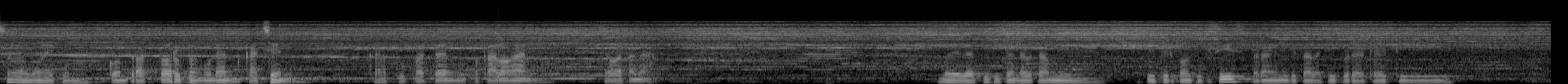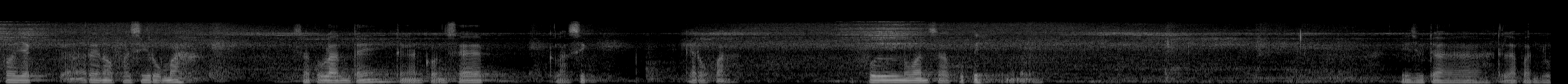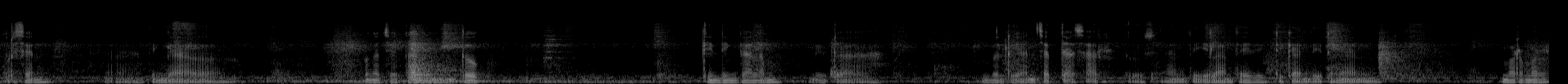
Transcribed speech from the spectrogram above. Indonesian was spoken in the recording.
Assalamualaikum. Kontraktor bangunan Kajen Kabupaten Pekalongan Jawa Tengah. Kembali lagi di channel kami Bibir Konstruksi. Sekarang ini kita lagi berada di proyek eh, renovasi rumah satu lantai dengan konsep klasik Eropa. Full nuansa putih teman-teman ini sudah 80% nah, tinggal pengecatan untuk dinding dalam. Ini sudah pembelian cat dasar. Terus nanti lantai diganti dengan marmer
